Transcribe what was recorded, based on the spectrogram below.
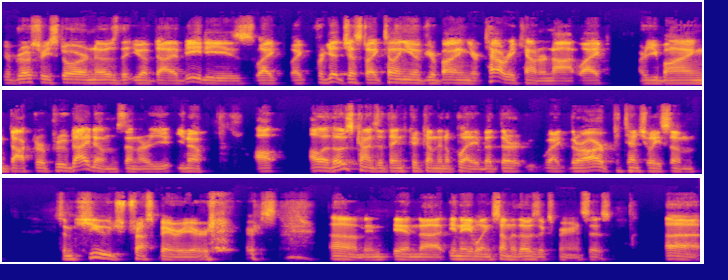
your grocery store knows that you have diabetes. Like like forget just like telling you if you're buying your calorie count or not. Like are you buying doctor approved items? And are you you know all all of those kinds of things could come into play but there like there are potentially some some huge trust barriers um, in in uh, enabling some of those experiences. Uh,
